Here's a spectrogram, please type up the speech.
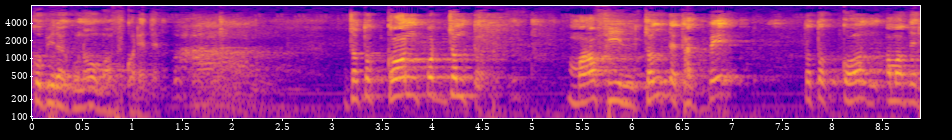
কবিরা গুণাও মাফ করে দেন। যতক্ষণ পর্যন্ত মাহফিল চলতে থাকবে, ততক্ষণ আমাদের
